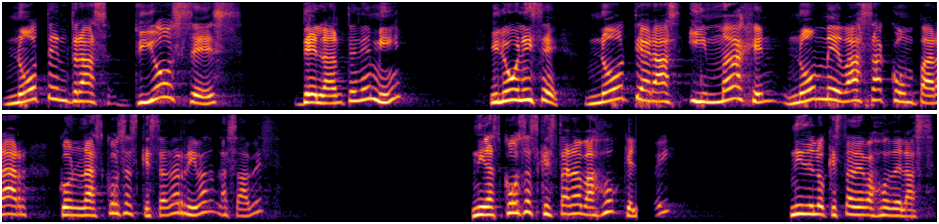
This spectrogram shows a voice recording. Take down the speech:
no tendrás dioses delante de mí. Y luego le dice, no te harás imagen, no me vas a comparar con las cosas que están arriba, las aves, ni las cosas que están abajo, que el buey, ni de lo que está debajo de las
